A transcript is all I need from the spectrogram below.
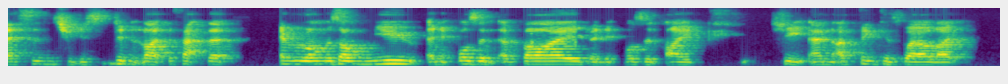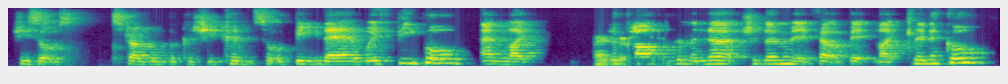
lessons. She just didn't like the fact that everyone was on mute and it wasn't a vibe and it wasn't like she. And I think as well, like she sort of struggled because she couldn't sort of be there with people and like I look after them and nurture them. It felt a bit like clinical.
